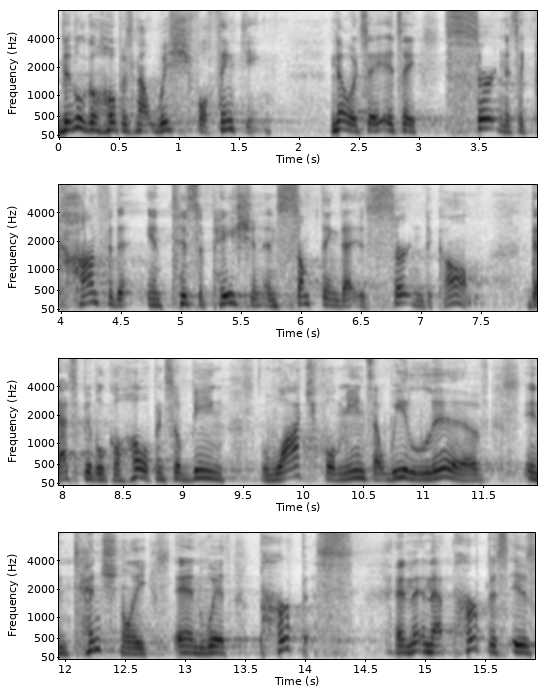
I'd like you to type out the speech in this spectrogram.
Biblical hope is not wishful thinking. No, it's a, it's a certain, it's a confident anticipation and something that is certain to come. That's biblical hope. And so being watchful means that we live intentionally and with purpose. And, and that purpose is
